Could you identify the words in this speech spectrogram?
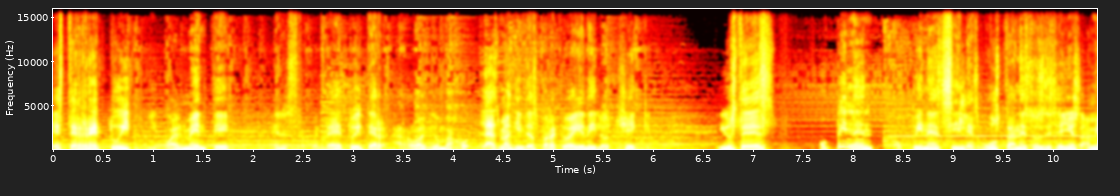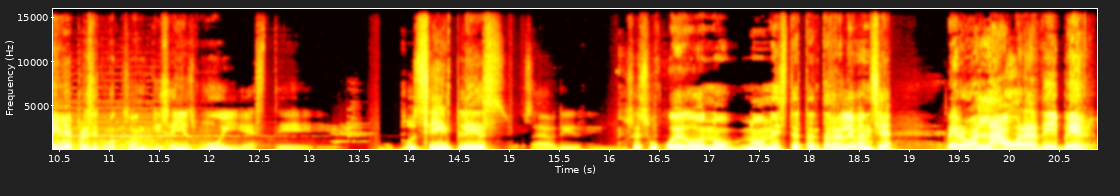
este retweet igualmente en nuestra cuenta de Twitter, arroba guion bajo las maquinitas para que vayan y lo chequen. Y ustedes opinen, opinen si les gustan estos diseños. A mí me parece como que son diseños muy, este, pues simples. O sea, pues es un juego, no, no necesita tanta relevancia. Pero a la hora de ver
